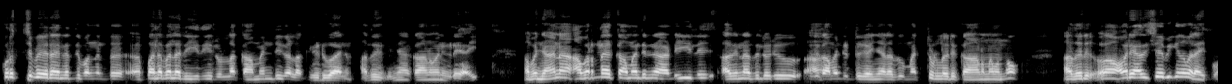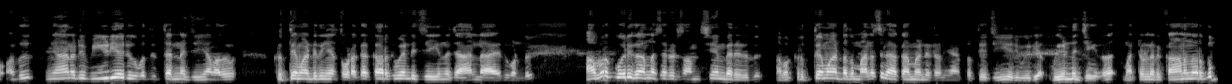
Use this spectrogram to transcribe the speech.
കുറച്ച് പേര് അതിനകത്ത് വന്നിട്ട് പല പല രീതിയിലുള്ള കമന്റുകളൊക്കെ ഇടുവാനും അത് ഞാൻ കാണുവാൻ ഇടയായി അപ്പൊ ഞാൻ അവരുടെ കമന്റിന് അടിയിൽ അതിനകത്തിലൊരു കമന്റ് ഇട്ട് കഴിഞ്ഞാൽ അത് മറ്റുള്ളവർ കാണണമെന്നോ അതൊരു അവരെ അധിക്ഷേപിക്കുന്ന പോലെ ആയിപ്പോ അത് ഞാനൊരു വീഡിയോ രൂപത്തിൽ തന്നെ ചെയ്യാം. അത് കൃത്യമായിട്ട് ഇത് ഞാൻ തുടക്കക്കാർക്ക് വേണ്ടി ചെയ്യുന്ന ചാനലായതുകൊണ്ട് അവർക്ക് ഒരു കാരണവശാലും ഒരു സംശയം വരരുത്. അപ്പൊ കൃത്യമായിട്ട് അത് മനസ്സിലാക്കാൻ വേണ്ടിയിട്ടാണ് ഞാൻ പ്രത്യേകിച്ച് ഈ ഒരു വീഡിയോ വീണ്ടും ചെയ്യുന്നത്. മറ്റുള്ളവർ കാണുന്നവർക്കും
